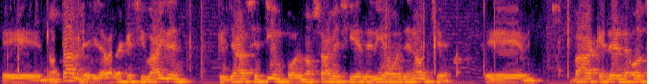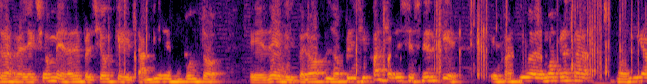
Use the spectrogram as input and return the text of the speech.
eh, y la verdad que si Biden, que ya hace tiempo no sabe si es de día o es de noche, eh, va a querer otra reelección, me da la impresión que también es un punto eh, débil, pero lo principal parece ser que el Partido Demócrata podría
